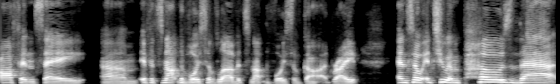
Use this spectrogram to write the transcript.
often say um if it's not the voice of love it's not the voice of god right and so and to impose that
